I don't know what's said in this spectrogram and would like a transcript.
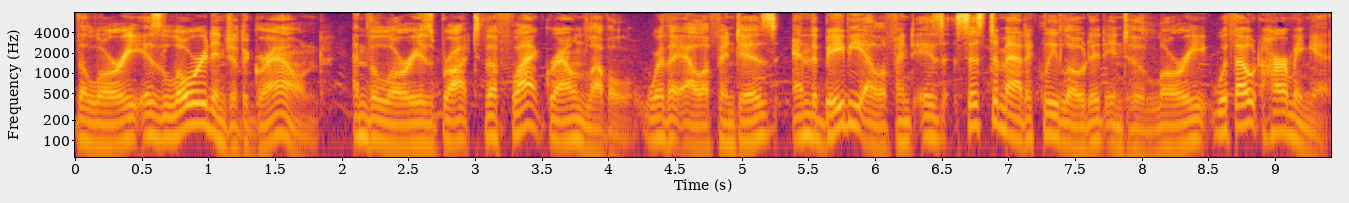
The lorry is lowered into the ground, and the lorry is brought to the flat ground level where the elephant is, and the baby elephant is systematically loaded into the lorry without harming it.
